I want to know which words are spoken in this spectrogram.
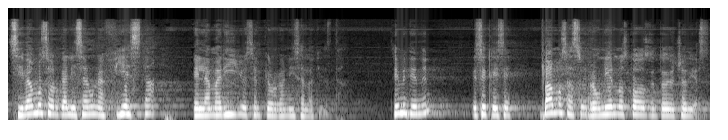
Si vamos a organizar una fiesta, el amarillo es el que organiza la fiesta. ¿Sí me entienden? Es el que dice, vamos a reunirnos todos dentro de ocho días.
